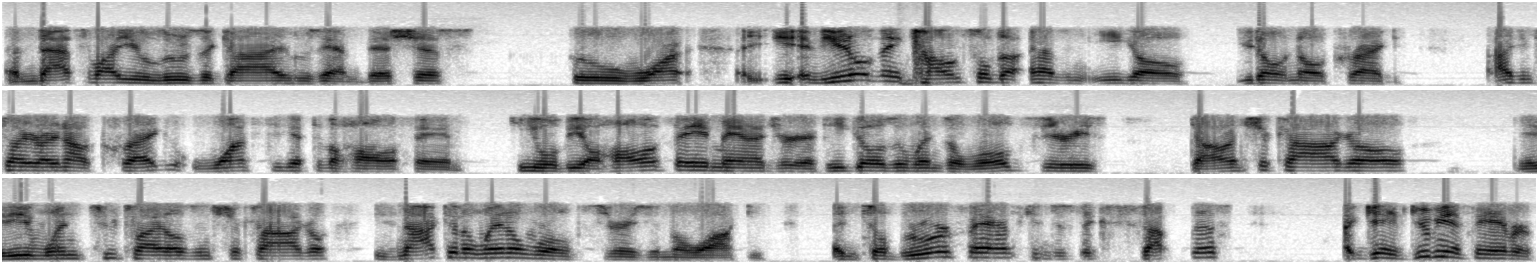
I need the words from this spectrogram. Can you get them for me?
and that's why you lose a guy who's ambitious, who want. If you don't think Counsell has an ego, you don't know Craig. I can tell you right now, Craig wants to get to the Hall of Fame. He will be a Hall of Fame manager if he goes and wins a World Series down in Chicago. Maybe win two titles in Chicago. He's not going to win a World Series in Milwaukee until Brewer fans can just accept this. Uh, Gabe, do me a favor.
